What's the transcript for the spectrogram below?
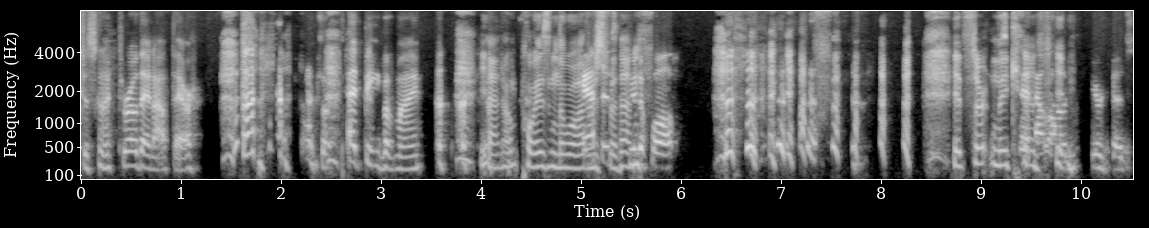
Just going to throw that out there. That's a pet peeve of mine. yeah, don't poison the waters math for them. Beautiful. it certainly can. Be. Your kids.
